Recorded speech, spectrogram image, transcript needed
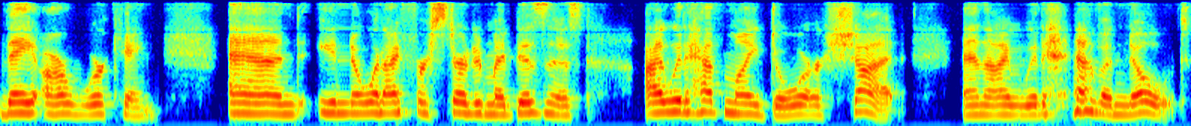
They are working. And, you know, when I first started my business, I would have my door shut and I would have a note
